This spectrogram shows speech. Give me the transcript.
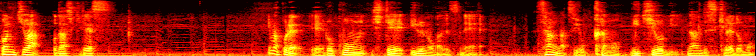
こんにちは、小田敷です。今これ、えー、録音しているのがですね、3月4日の日曜日なんですけれども、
